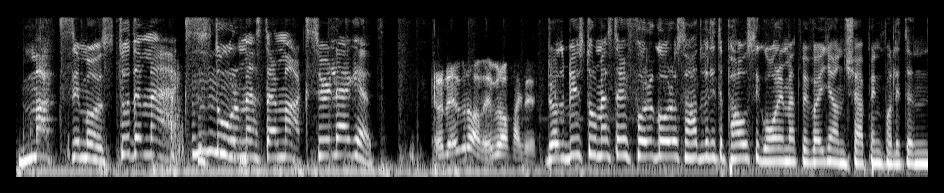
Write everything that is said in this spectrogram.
Maximus to the max. Stormästare Max. Hur är läget? Ja, det är bra, det är bra faktiskt. Bra, du blev stormästare i förrgår och så hade vi lite paus igår i och med att vi var i Jönköping på en liten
